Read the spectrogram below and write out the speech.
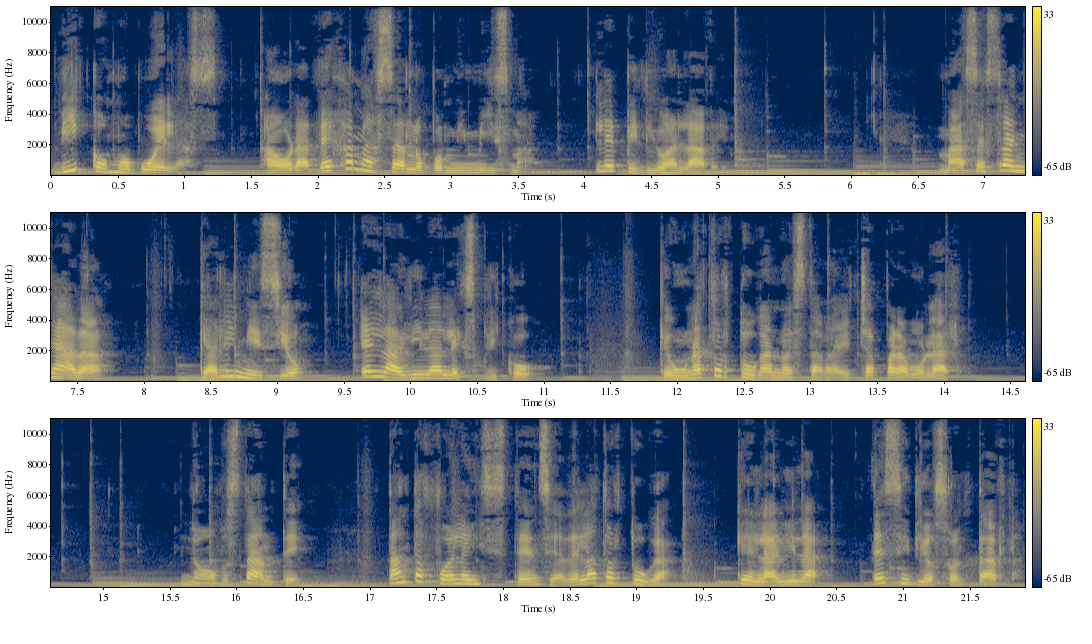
vi cómo vuelas. Ahora déjame hacerlo por mí misma, le pidió al ave más extrañada que al inicio, el águila le explicó que una tortuga no estaba hecha para volar. No obstante, tanta fue la insistencia de la tortuga que el águila decidió soltarla,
